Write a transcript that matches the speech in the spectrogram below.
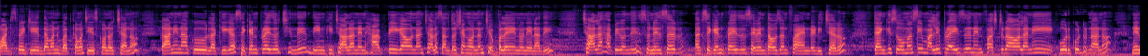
పార్టిసిపేట్ చేద్దామని బతుకమ్మ చేసుకొని వచ్చాను. కానీ నాకు లక్కీగా సెకండ్ ప్రైజ్ వచ్చింది. దీనికి చాలా నేను హ్యాపీగా ఉన్నాను చాలా సంతోషంగా ఉన్నాను చెప్పలేను నేను అది. చాలా హ్యాపీగా ఉంది. సునీల్ సార్ నాకు second prize seven thousand five hundred ఇచ్చారు. Thank you so much. మళ్ళీ ప్రైజ్ నేను ఫస్ట్ రావాలని కోరుకుంటున్నాను. నేను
